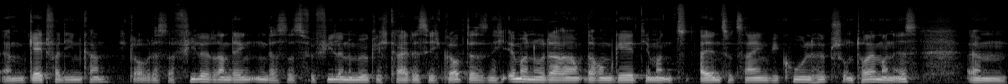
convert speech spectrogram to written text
ähm, Geld verdienen kann. Ich glaube, dass da viele dran denken, dass das für viele eine Möglichkeit ist. Ich glaube, dass es nicht immer nur dar darum geht, jemand allen zu zeigen, wie cool, hübsch und toll man ist. Ähm,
